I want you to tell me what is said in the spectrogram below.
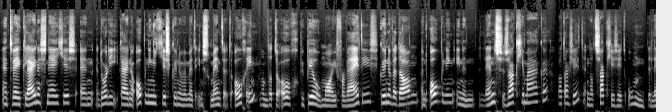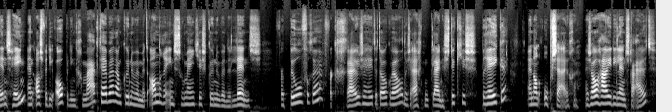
En twee kleine sneetjes. En door die kleine openingetjes kunnen we met instrumenten het oog in. Omdat de oogpupil mooi verwijd is, kunnen we dan een opening in een lenszakje maken, wat daar zit. En dat zakje zit om de lens heen. En als we die opening gemaakt hebben, dan kunnen we met andere instrumentjes kunnen we de lens verpulveren. Vergruizen heet het ook wel. Dus eigenlijk in kleine stukjes breken. en dan opzuigen. En zo haal je die lens eruit.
